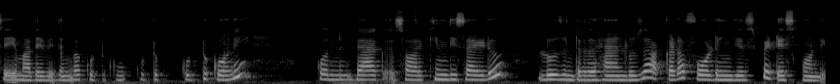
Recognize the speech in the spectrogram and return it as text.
సేమ్ అదే విధంగా కుట్టుకు కుట్టు కుట్టుకొని కొన్ని బ్యాక్ సారీ కింది సైడు లూజ్ ఉంటుంది కదా హ్యాండ్ లూజ్ అక్కడ ఫోల్డింగ్ చేసి పెట్టేసుకోండి.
